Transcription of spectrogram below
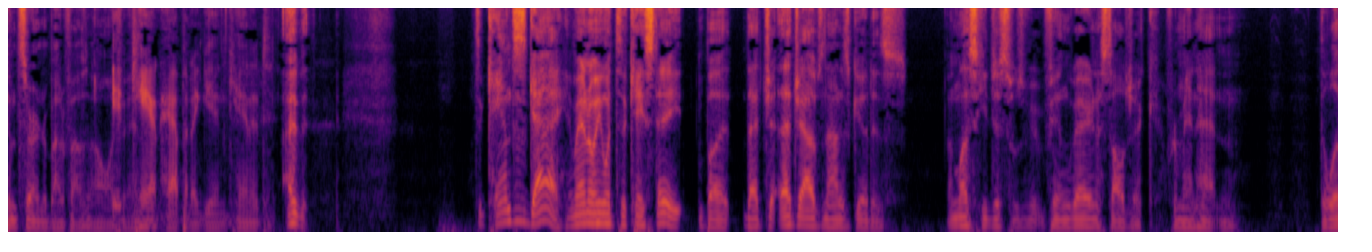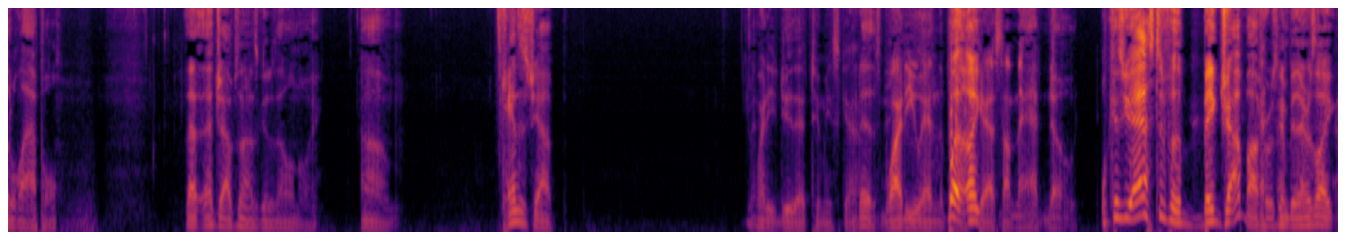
concerned about if I was an Illinois It fan. can't happen again, can it? I, it's a Kansas guy. I mean, I know he went to K State, but that jo- that job's not as good as unless he just was feeling very nostalgic for Manhattan, the Little Apple. That that job's not as good as Illinois. Um, Kansas job. Why do you do that to me, Scott? It is. Why do you end the But, like- podcast on that note? Well, because you asked if a big job offer was going to be there. It was like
